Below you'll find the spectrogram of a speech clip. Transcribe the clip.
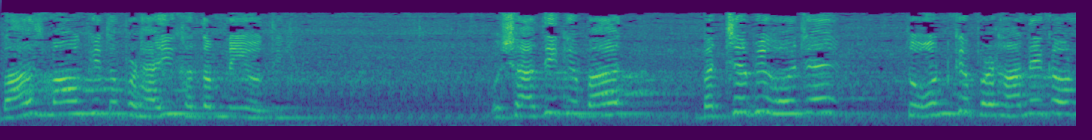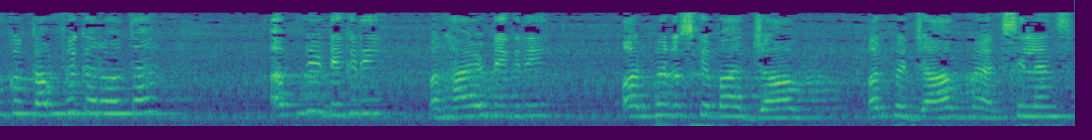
بعض ماؤں کی تو پڑھائی ختم نہیں ہوتی۔ وہ شادی کے بعد بچے بھی ہو جائے تو ان کے پڑھانے کا ان کو کم فکر ہوتا ہے۔ اپنی ڈگری اور ہائر ڈگری اور پھر اس کے بعد جاب۔ اور پھر جاب میں ایکسیلنس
